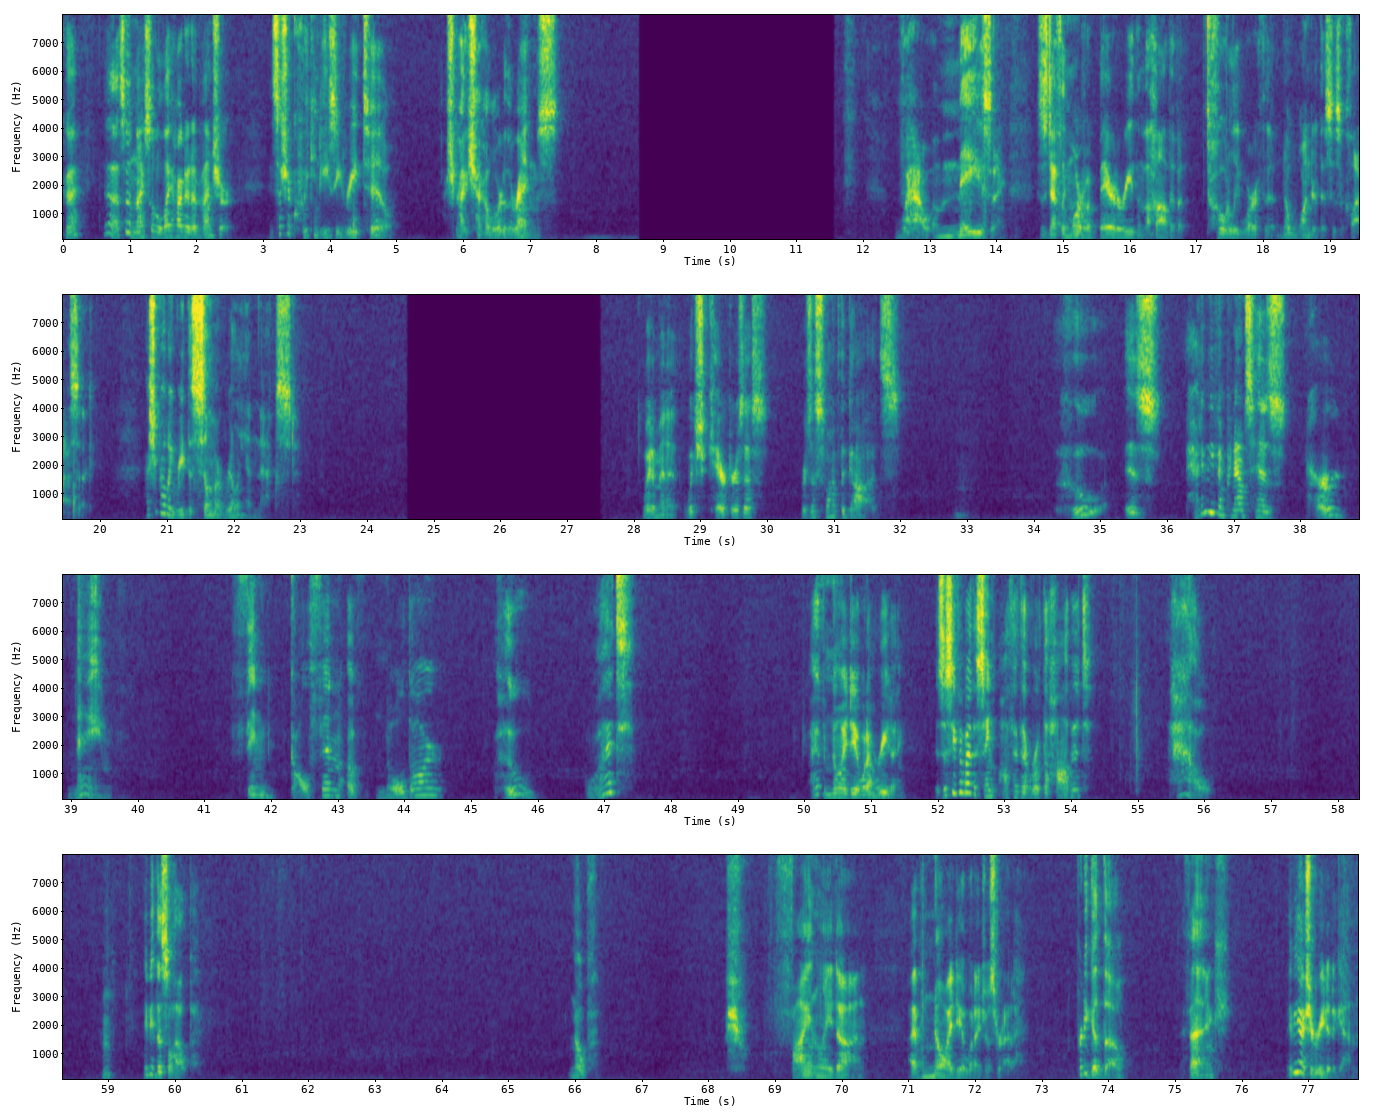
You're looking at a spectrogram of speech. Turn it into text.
Okay. Yeah, that's a nice little lighthearted adventure. It's such a quick and easy read, too. I should probably check out Lord of the Rings. Wow, amazing. This is definitely more of a bear to read than The Hobbit, but totally worth it. No wonder this is a classic. I should probably read The Silmarillion next. Wait a minute, which character is this? Or is this one of the gods? Hmm. Who is. How do you even pronounce his. her name? Fingolfin of Noldor? Who? What? I have no idea what I'm reading. Is this even by the same author that wrote The Hobbit? How? Maybe this'll help. Nope. Whew. Finally done. I have no idea what I just read. Pretty good, though. I think. Maybe I should read it again.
